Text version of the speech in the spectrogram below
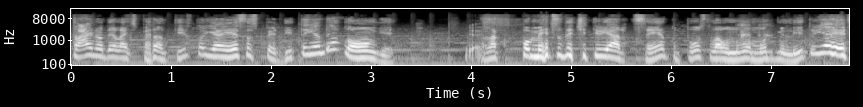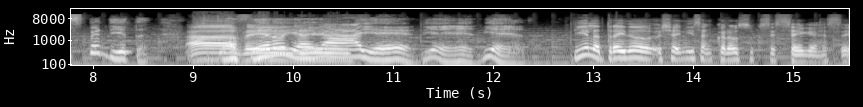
trajno de la esperantisto ja estas perdita jam de longe. Yes. La komenco de ĉi tiu jarcento, post la unua mondmilito, ja estas perdita. Ah, La fero, ve. ja, yes. ja, yes, yes, yes. Tiel la trajno ŝajnis ankoraŭ sukcesega, se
